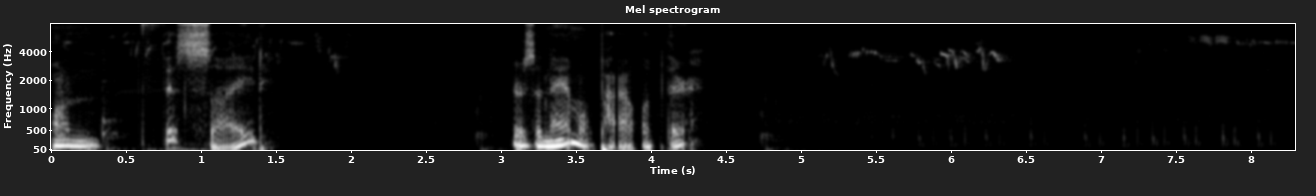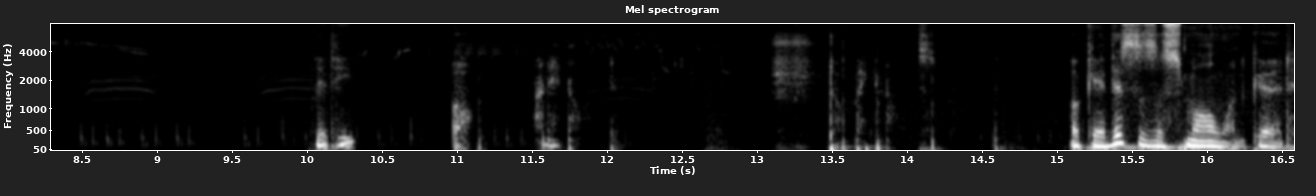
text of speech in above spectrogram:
on this side. There's an ammo pile up there. Did he? Oh, I didn't know. It. Shh, don't make a noise. Okay, this is a small one. Good.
